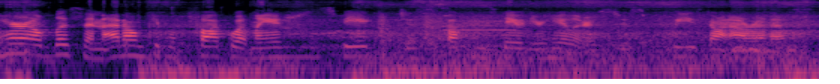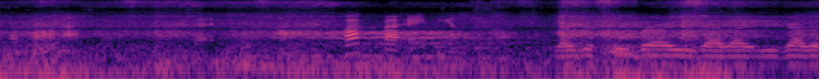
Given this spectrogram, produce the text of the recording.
Harold, listen, I don't give a fuck what language you speak. Just fucking stay with your healers. Just please don't outrun us. That's all I'm asking. That's it. I don't give a fuck about anything else. Legacy, bro. You gotta, you gotta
